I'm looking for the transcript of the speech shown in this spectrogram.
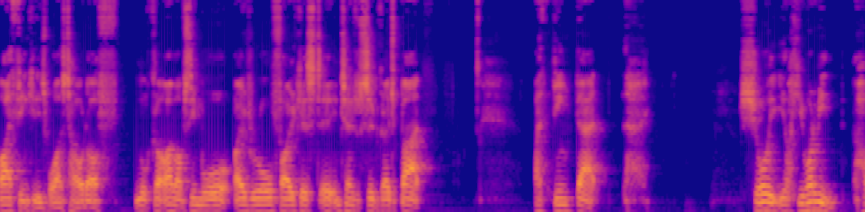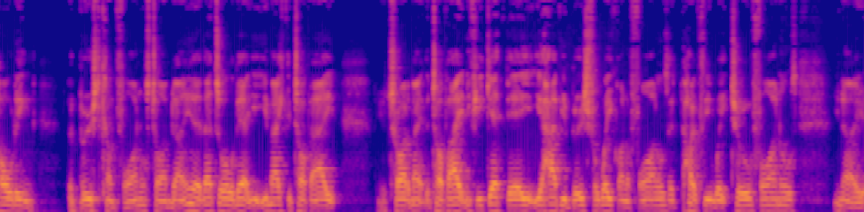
I think it is wise to hold off. Look, I'm obviously more overall focused in terms of super coach, but I think that surely you, you want to be holding a boost come finals time, don't you? That's all about you. You make the top eight you try to make the top eight, and if you get there, you have your boost for week one of finals, hopefully week two of finals. You know,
